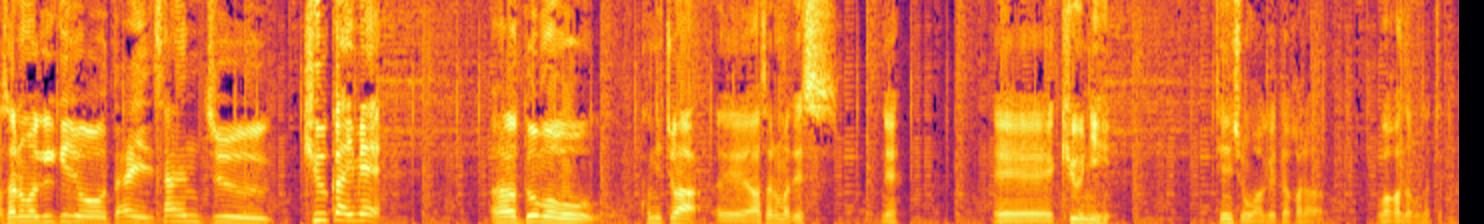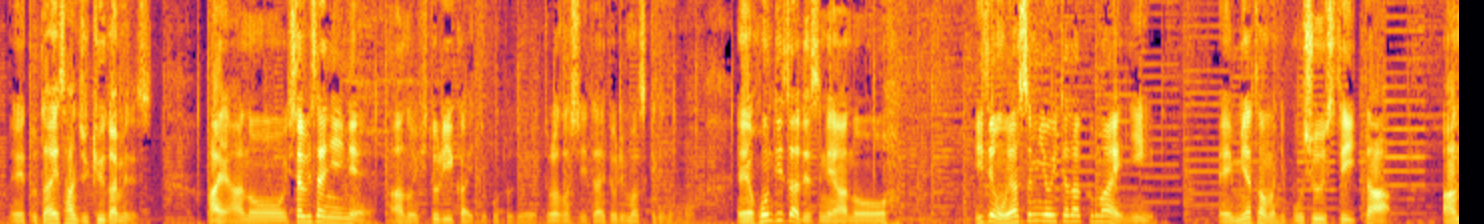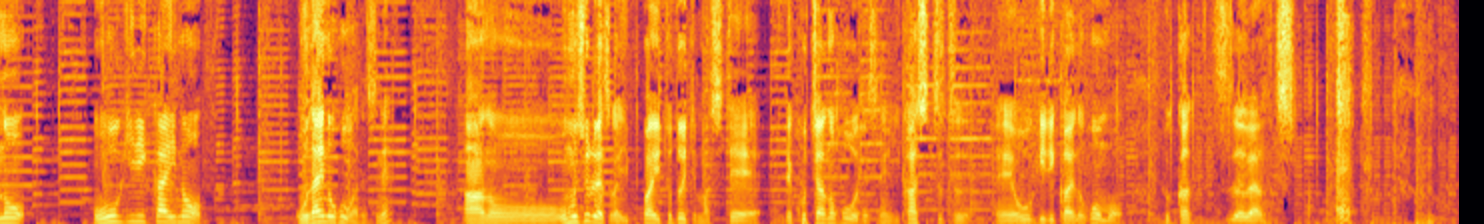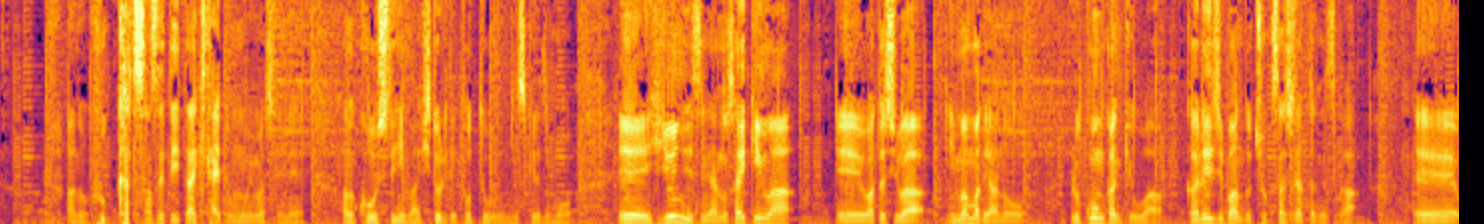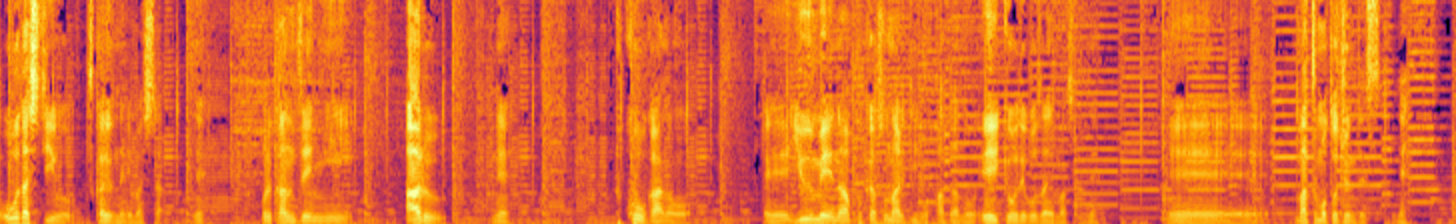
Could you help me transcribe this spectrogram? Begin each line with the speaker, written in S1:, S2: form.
S1: 浅沼劇場第39回目。あどうも、こんにちは、えー、浅沼です。ね。えー、急にテンションを上げたからわかんなくなっちゃった。えっ、ー、と、第39回目です。はい、あのー、久々にね、あの、一人会ということで撮らさせていただいておりますけれども、えー、本日はですね、あの、以前お休みをいただく前に、え、皆様に募集していた、あの、大喜利会のお題の方がですね、あのー、面白いやつがいっぱい届いてまして、で、こちらの方をですね、活かしつつ、えー、大喜利会の方も復活、あの、復活させていただきたいと思いましてね、あの、こうして今一人で撮っておるんですけれども、えー、非常にですね、あの、最近は、えー、私は今まであの、録音環境は GarageBand 直差しだったんですが、えー、 Audacity を使うようになりました。ね。これ完全に、ある、ね、福岡の、えー、有名なポキャソナリティの方の影響でございますね。えー、松本潤です。ね。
